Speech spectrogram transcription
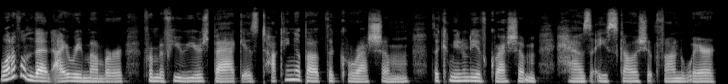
One of them that I remember from a few years back is talking about the Gresham. The community of Gresham has a scholarship fund where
